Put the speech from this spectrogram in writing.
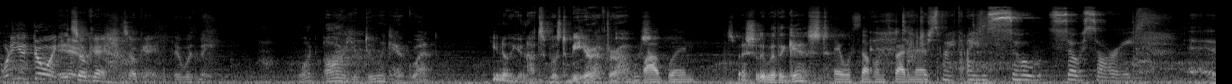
What are you doing It's here? okay. It's okay. They're with me. What are you doing here, Gwen? You know you're not supposed to be here after hours. Wow, Gwen. Especially with a guest. Hey, what's up? I'm Spider-Man. Dr. Smythe, I am so, so sorry. Uh,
